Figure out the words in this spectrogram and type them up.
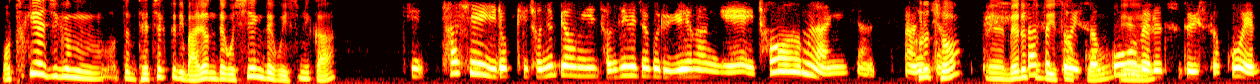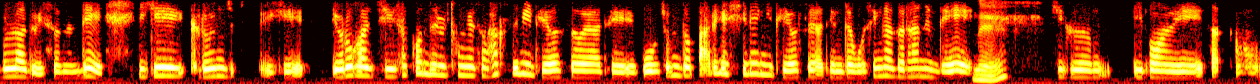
어떻게 지금 어떤 대책들이 마련되고 시행되고 있습니까? 사실 이렇게 전염병이 전 세계적으로 유행한 게 처음은 아니지 않, 아니죠. 그렇죠. 예, 메르스도 있었고, 있었고 예. 메르스도 있었고, 에볼라도 있었는데 이게 그런 이게 여러 가지 사건들을 통해서 학습이 되었어야 되고 좀 더 빠르게 실행이 되었어야 된다고 생각을 하는데 네. 지금 이번에 어,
